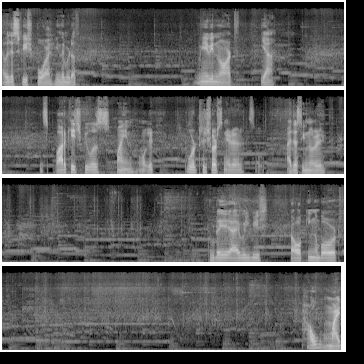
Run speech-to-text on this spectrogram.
I will just fish boy in the middle. Maybe not. Yeah. The spark HP was fine. Only two or three shots needed, so I just ignored it. today I will be talking about how my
